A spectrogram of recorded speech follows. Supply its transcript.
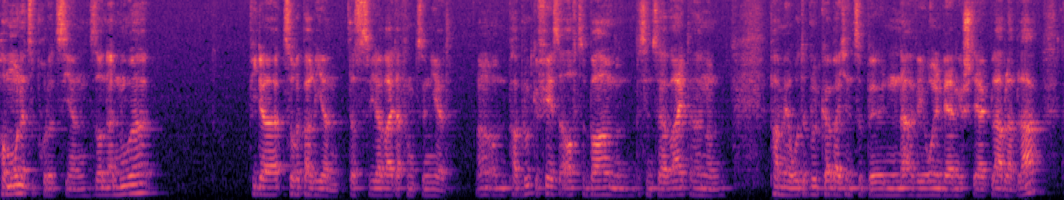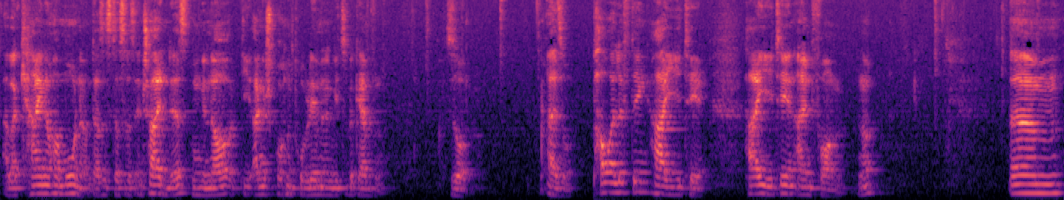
Hormone zu produzieren, sondern nur wieder zu reparieren, dass es wieder weiter funktioniert ne, um ein paar Blutgefäße aufzubauen und ein bisschen zu erweitern und ein paar mehr rote Blutkörperchen zu bilden, Alveolen werden gestärkt, bla bla bla, aber keine Hormone. Und das ist das, was entscheidend ist, um genau die angesprochenen Probleme irgendwie zu bekämpfen. So, also Powerlifting, HIIT. HIIT in allen Formen. Ne? Ähm,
